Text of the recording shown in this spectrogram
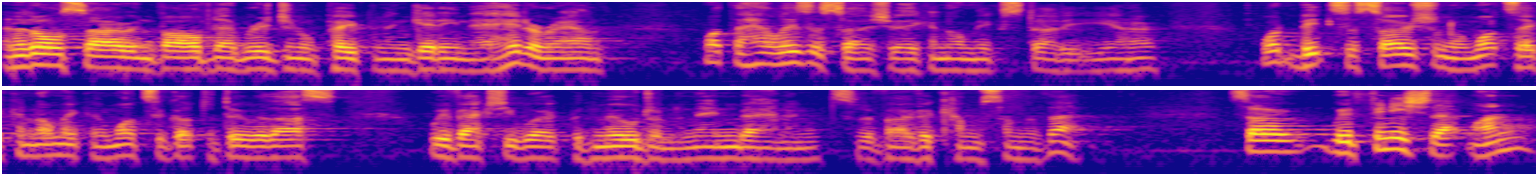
And it also involved Aboriginal people in getting their head around what the hell is a socio-economic study, you know? What bits are social and what's economic and what's it got to do with us? We've actually worked with MLDRIN and NBAN and sort of overcome some of that. So we've finished that one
